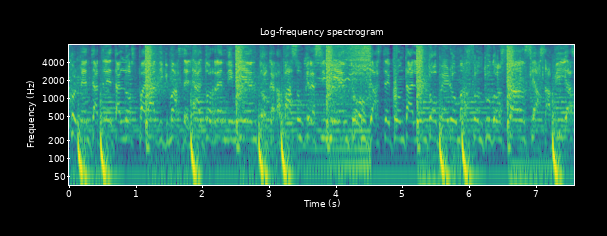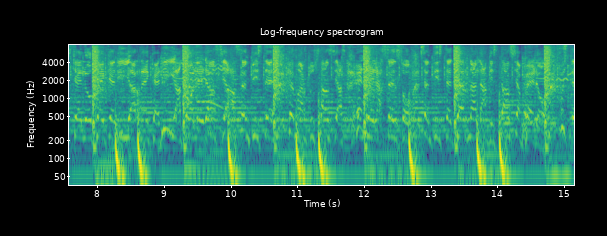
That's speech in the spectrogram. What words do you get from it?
con mente atleta en los paradigmas del alto rendimiento. Cada paso un crecimiento. Jugaste con talento, pero más con tu constancia. Sabías que lo que quería requería tolerancia. Sentiste quemar tus ansias en el ascenso. Sentiste eterna la distancia, pero fuiste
